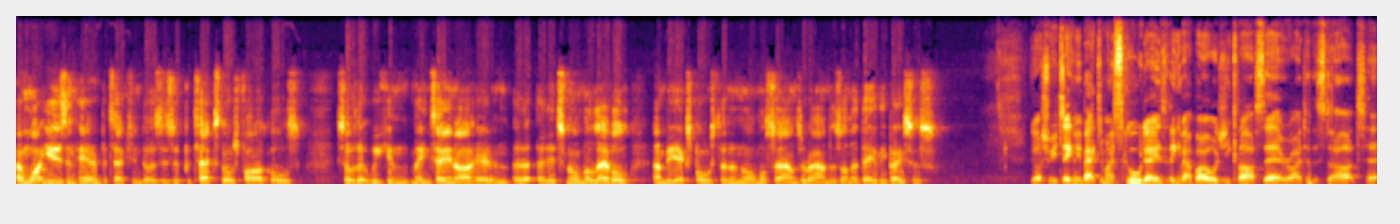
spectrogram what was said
And what using hearing protection does is it protects those follicles so that we can maintain our hearing at, its normal level and be exposed to the normal sounds around us on a daily basis. Gosh, you're taking me back to my school days, thinking about biology class there, right at the start. Uh,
